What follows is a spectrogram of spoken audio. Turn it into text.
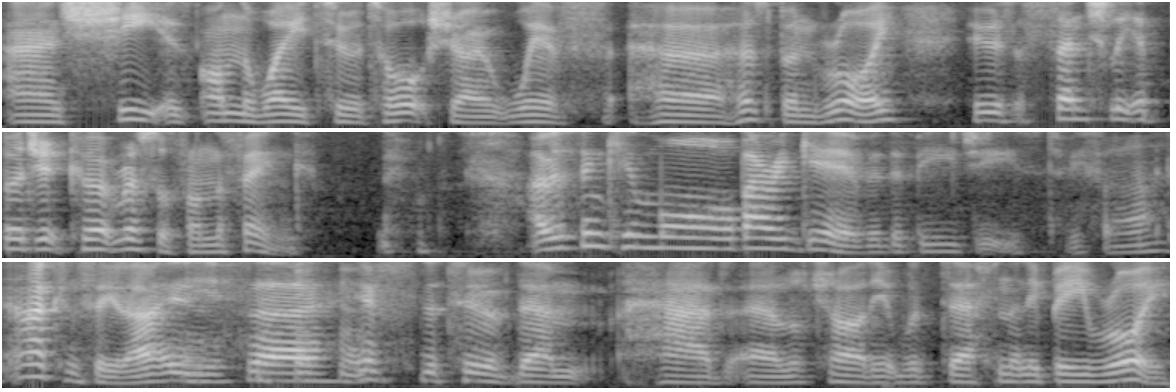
and she is on the way to a talk show with her husband, Roy, who is essentially a budget Kurt Russell from The Thing. I was thinking more Barry Gibb with the Bee Gees, to be fair. I can see that. Is uh, if the two of them had a love child, it would definitely be Roy.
